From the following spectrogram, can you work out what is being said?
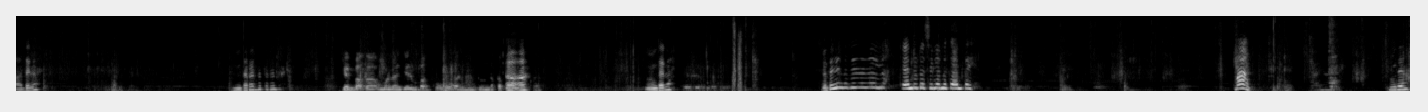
O, dali na. Hmm, Tara na, tara na. Diyan baka umulan dyan, bag ko, ano, doon Oo. nakapasok ka. Hmm, Tara na. Dali na, dali na, dali na. Kaya ando na sila nagkaantay. Mang! Hindi na.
